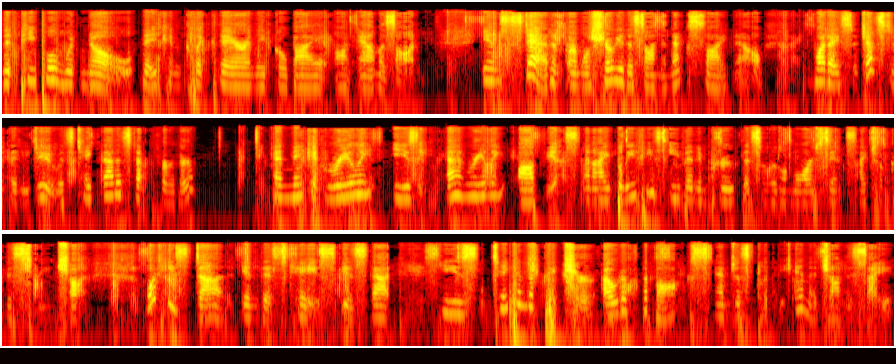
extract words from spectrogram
that people would know they can click there and they'd go buy it on Amazon. Instead, and we'll show you this on the next slide now, what I suggested that he do is take that a step further and make it really easy and really obvious. And I believe he's even improved this a little more since I took this screenshot. What he's done in this case is that he's taken the picture out of the box and just put the image on the site,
